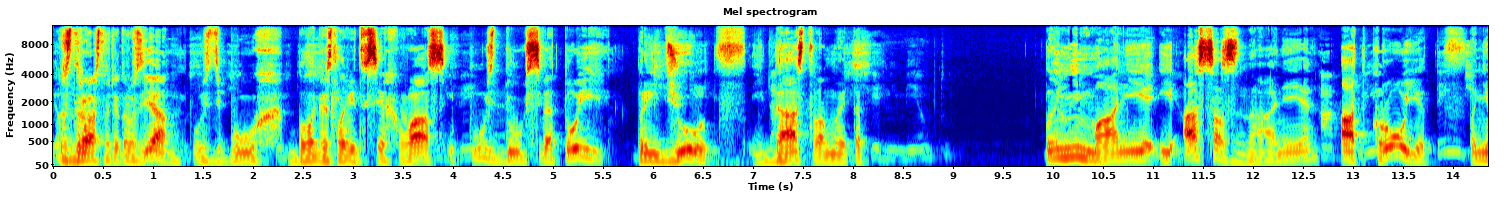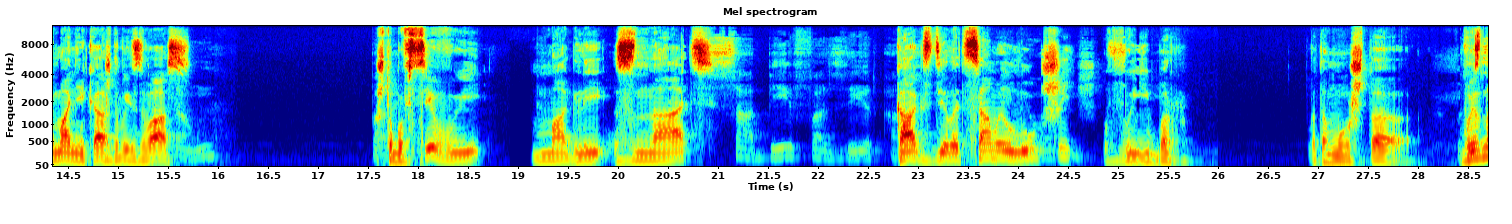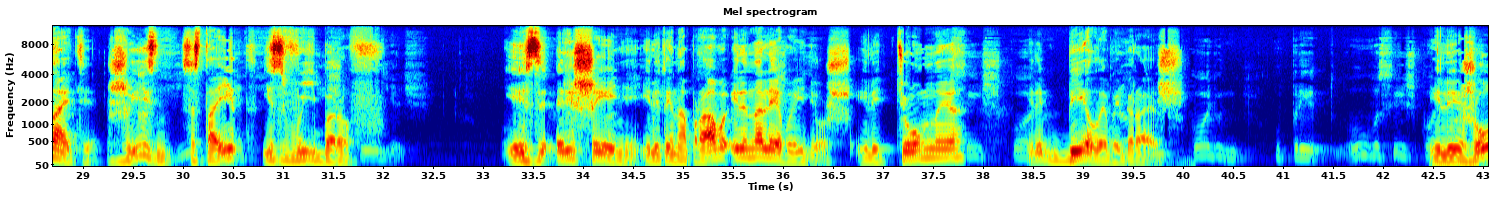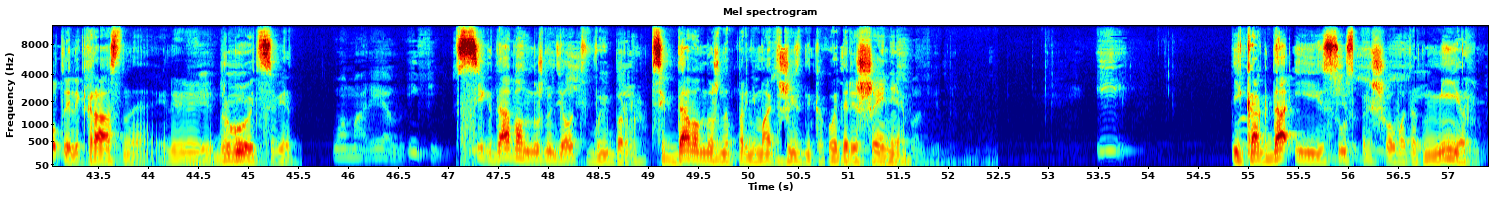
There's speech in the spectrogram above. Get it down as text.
Здравствуйте, друзья! Пусть Бог благословит всех вас, и пусть Дух Святой придет и даст вам это понимание и осознание, откроет понимание каждого из вас, чтобы все вы могли знать, как сделать самый лучший выбор. Потому что вы знаете, жизнь состоит из выборов, из решений. Или ты направо, или налево идешь, или темное, или белое выбираешь, или желтое, или красное, или другой цвет. Всегда вам нужно делать выбор, всегда вам нужно принимать в жизни какое-то решение. И когда Иисус пришел в этот мир –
